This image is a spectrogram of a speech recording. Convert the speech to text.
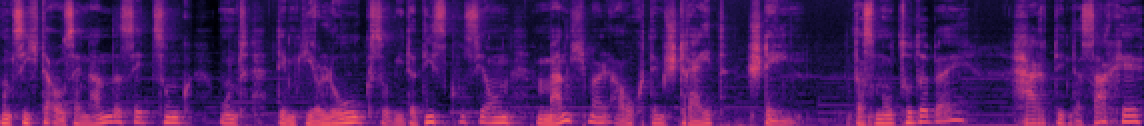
und sich der Auseinandersetzung und dem Dialog sowie der Diskussion, manchmal auch dem Streit stellen. Das Motto dabei? Hart in der Sache,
